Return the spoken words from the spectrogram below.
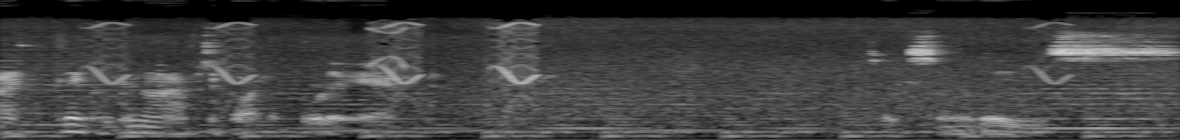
I think we're gonna have to bite the bullet here. Take some of these.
